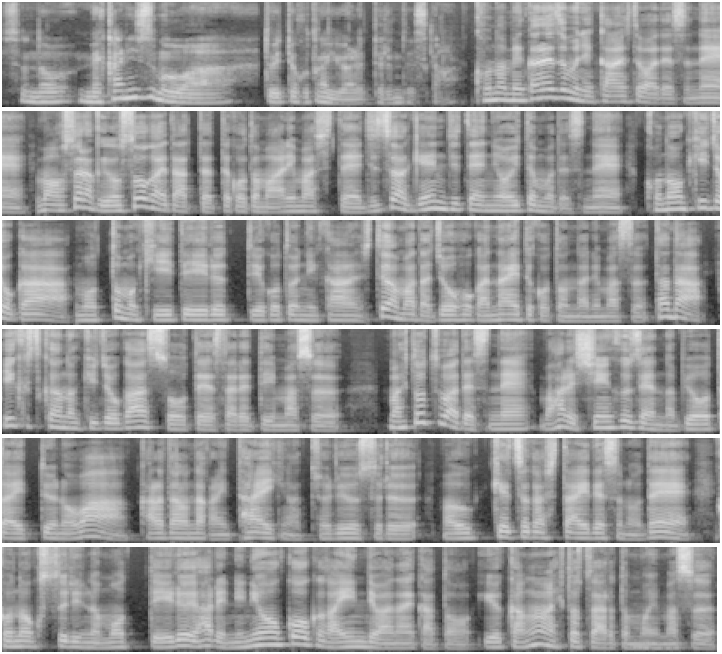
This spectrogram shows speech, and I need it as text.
そのメカニズムはどういったことが言われてるんですか？このメカニズムに関してはですねまあおそらく予想外だったってこともありまして実は現時点においてもですねこの基準が最も効いているっていうことに関してはまだ情報がないということになります。ただいくつかの基準が想定されています。まあ一つはですねやはり心不全の病態っていうのは体の中に体液が貯留する、まあ、うっ血が主体ですのでこの薬の持っているいるやはり二尿効果がいいんではないかという考えが一つあると思います。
